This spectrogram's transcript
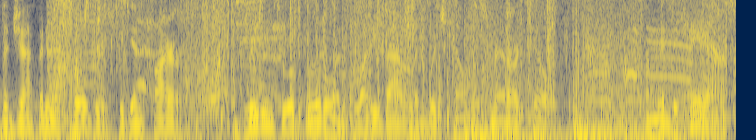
The Japanese soldiers begin firing, leading to a brutal and bloody battle in which countless men are killed. Amid the chaos,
